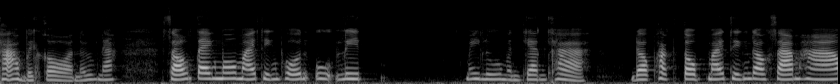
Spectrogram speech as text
ข้ามไปก่อนนะลูกนะสองแตงโมหมายถึงผลอุลิต ไม่รู้เหมือนกันค่ะ ดอกผักตบหมายถึงดอกสามหาว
